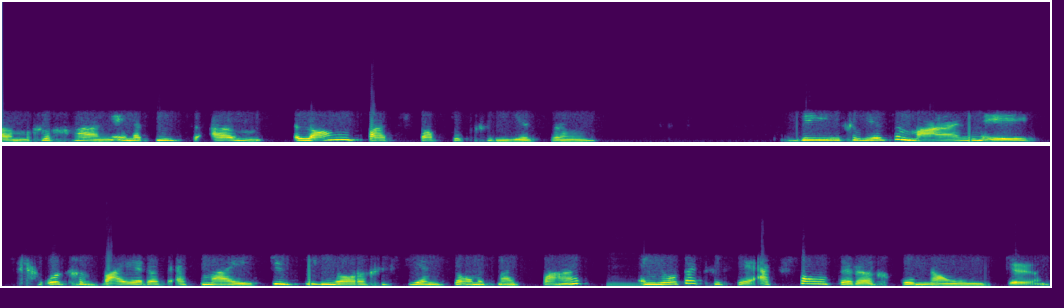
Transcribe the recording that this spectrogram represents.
um gegaan en ek moet um 'n lang pad stap tot genesing. Die gewese man het ook geweier dat ek my 10-jarige seun saam met my vat Mm. en hy het gesê ek sal terugkom na hom toe.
